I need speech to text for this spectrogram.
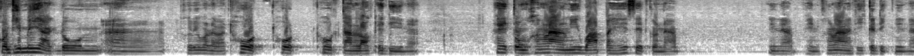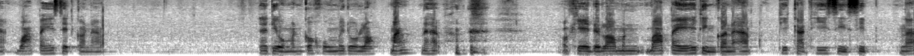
คนที่ไม่อยากโดน อ่าเขาเรียกว่าอะไรวะ โทษ โทษ โทษการล็อกไอดีนะ ให้ตรงข้างล่างนี้วาร์ปไปให้เสร็จก่อนนะครับ นี่นะครับ เห็นข้างล่างที่กระดิกนี่นะวาร์ปไปให้เสร็จก่อนนะครับแล้วเดี๋ยวมันก็คงไม่โดนล็อกมั้งนะครับ โอเค เดี๋ยวรอมันวาร์ปไปให้ถึงก่อนนะครับ พิกัดที่ 40และ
